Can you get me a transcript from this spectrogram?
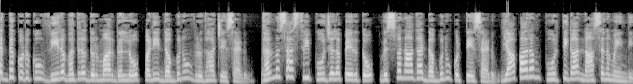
పెద్ద కొడుకు వీరభద్ర దుర్మార్గంలో పడి డబ్బును వృధా చేశాడు. ధర్మశాస్త్రి పూజల పేరుతో విశ్వనాథ డబ్బును కొట్టేశాడు. వ్యాపారం పూర్తిగా నాశనమైంది.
